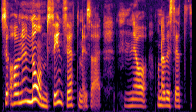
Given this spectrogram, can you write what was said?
Så har ni någonsin sett mig så här? "Mm, Ja, hon har väl sett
